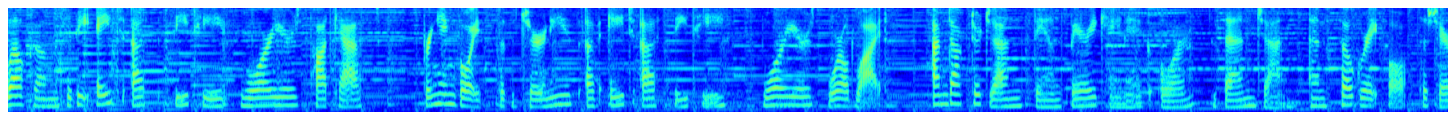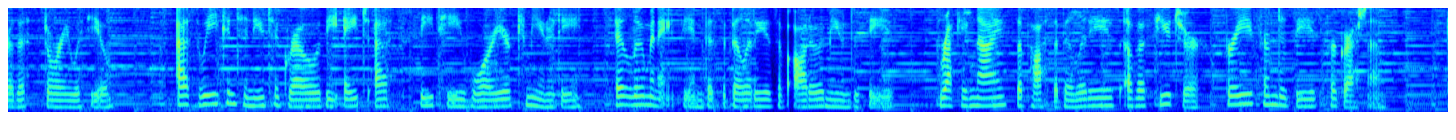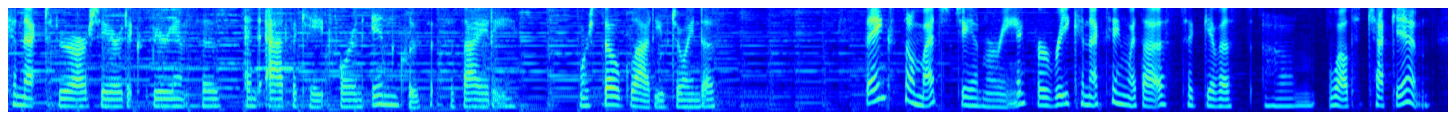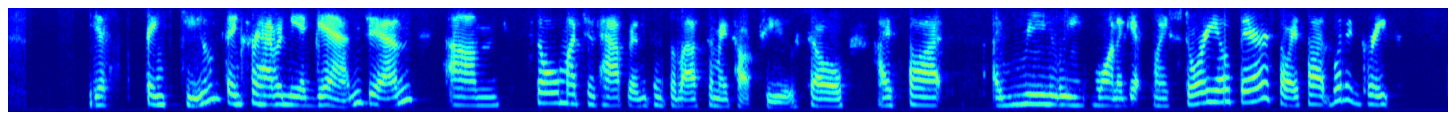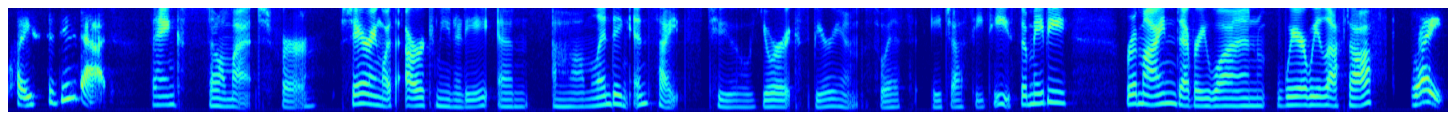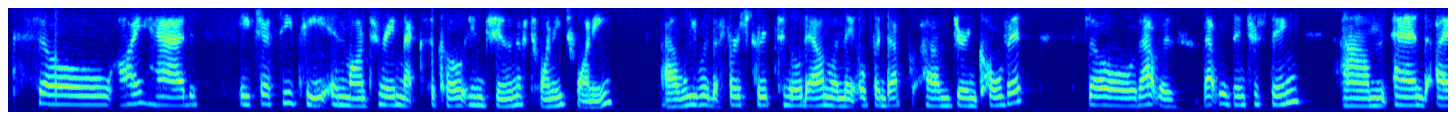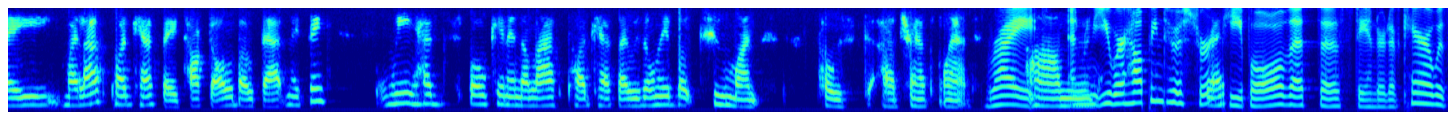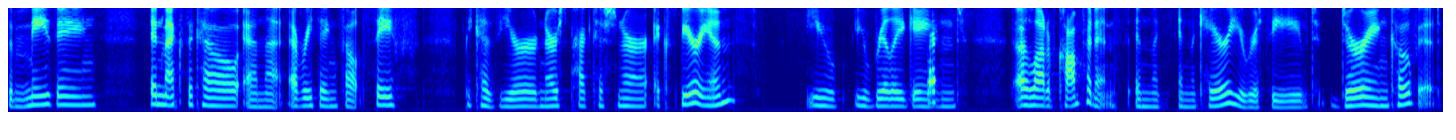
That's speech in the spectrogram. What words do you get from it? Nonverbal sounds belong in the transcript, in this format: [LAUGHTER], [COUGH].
Welcome to the HSCT Warriors podcast, bringing voice to the journeys of HSCT warriors worldwide. I'm Dr. Jen Stansberry Koenig, or Zen Jen, and so grateful to share this story with you. As we continue to grow the HSCT warrior community, illuminate the invisibilities of autoimmune disease, recognize the possibilities of a future free from disease progression connect through our shared experiences, and advocate for an inclusive society. We're so glad you've joined us. Thanks so much, Jan Marie, for reconnecting with us to give us, um, well, to check in. Yes, thank you. Thanks for having me again, Jen. Um, so much has happened since the last time I talked to you. So I thought I really want to get my story out there. So I thought, what a great place to do that. Thanks so much for sharing with our community and um, lending insights to your experience with HSCT. So maybe remind everyone where we left off. Right. So I had HSCT in Monterrey, Mexico in June of 2020. Uh, we were the first group to go down when they opened up um, during COVID. So that was that was interesting. Um, and I, my last podcast, I talked all about that. And I think we had spoken in the last podcast, I was only about two months post uh, transplant. Right. Um, and you were helping to assure right? people that the standard of care was amazing in Mexico and that everything felt safe because your nurse practitioner experience you you really gained a lot of confidence in the in the care you received during covid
